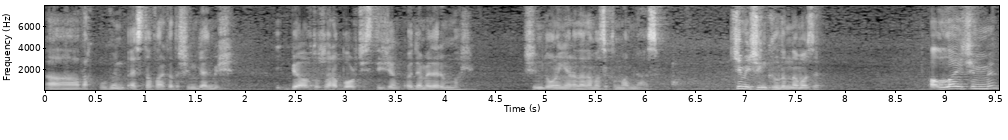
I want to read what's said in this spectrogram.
Aa bak bugün esnaf arkadaşım gelmiş. Bir hafta sonra borç isteyeceğim. Ödemelerim var. Şimdi onun yanında namazı kılmam lazım. Kim için kıldım namazı? Allah için mi?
